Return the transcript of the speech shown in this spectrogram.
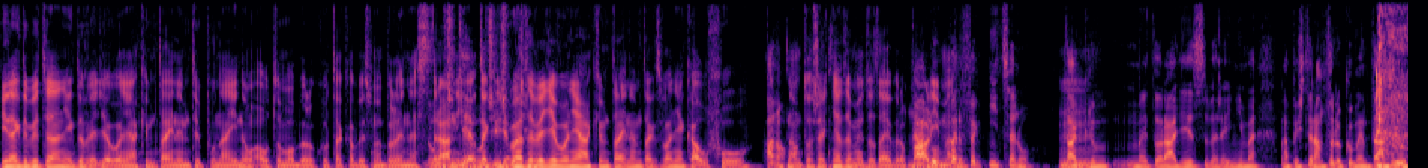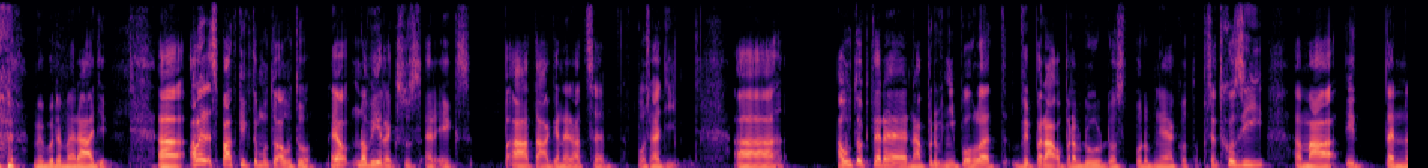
Jinak, kdyby teda někdo věděl o nějakém tajném typu na jinou automobilku, tak aby jsme byli nestraní. určitě, jo? Tak určitě, když budete určitě. vědět o nějakém tajném takzvaně kaufu, Ano. tak nám to řekněte, my to tady Nějakou propálíme. perfektní cenu. mm. tak my to rádi zveřejníme. Napište nám to do komentářů, my budeme rádi. Uh, ale zpátky k tomuto autu. Jo, nový Lexus RX, pátá generace v pořadí. Uh, Auto, které na první pohled vypadá opravdu dost podobně jako to předchozí, má i ten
